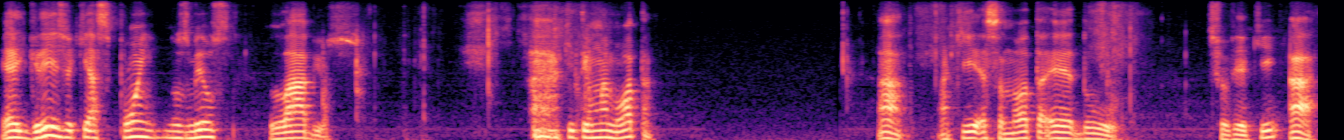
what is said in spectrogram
É a igreja que as põe nos meus lábios. Ah, aqui tem uma nota. Ah, aqui essa nota é do. Deixa eu ver aqui. Ah,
